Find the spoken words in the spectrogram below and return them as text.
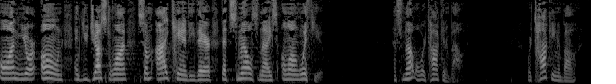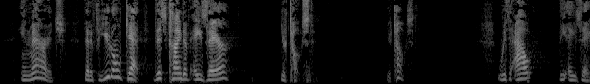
on your own and you just want some eye candy there that smells nice along with you. That's not what we're talking about. We're talking about in marriage that if you don't get this kind of azer, you're toast. You're toast. Without the azer,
